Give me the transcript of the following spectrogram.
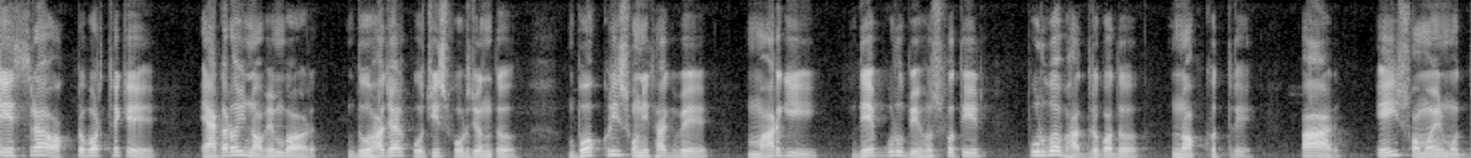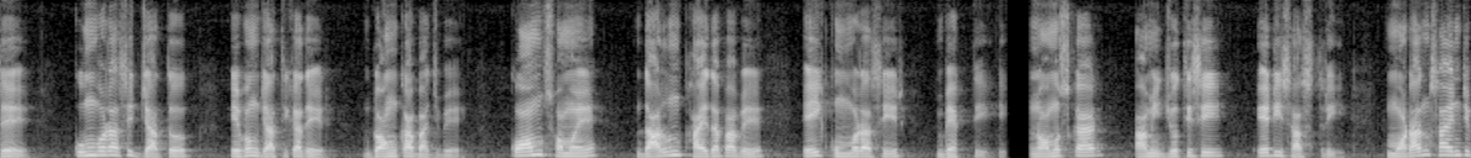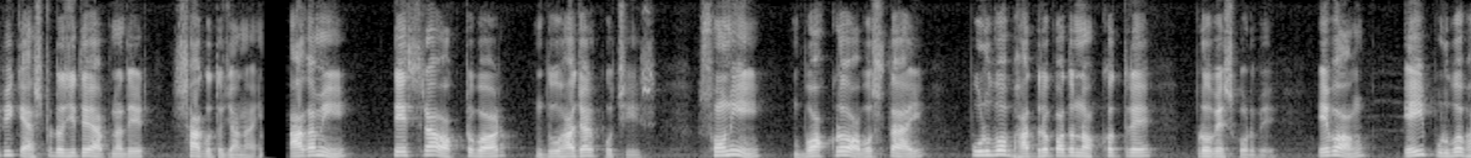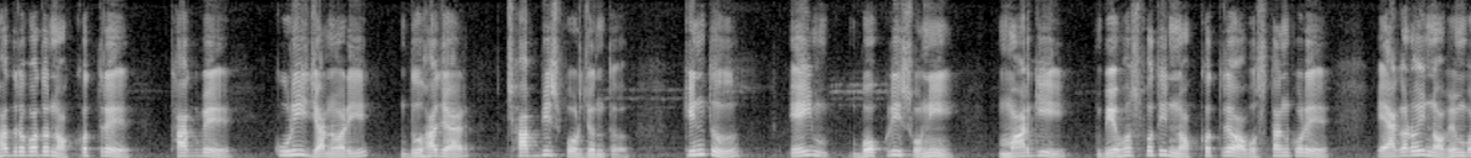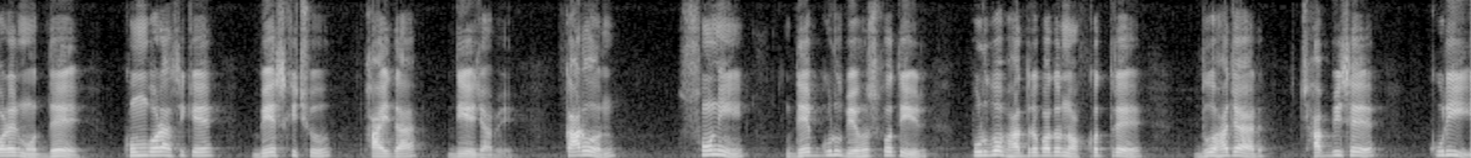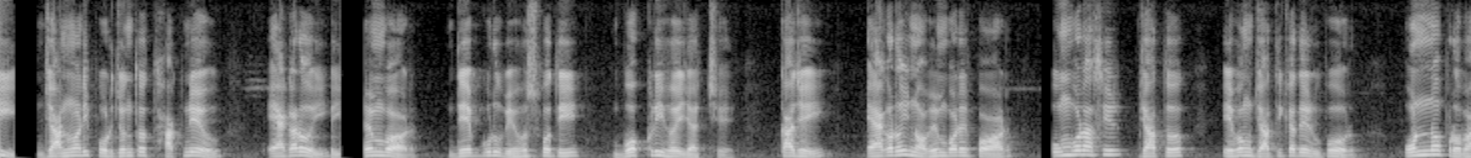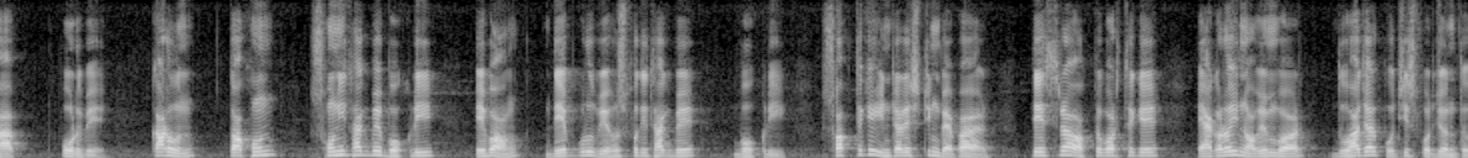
তেসরা অক্টোবর থেকে এগারোই নভেম্বর দু হাজার পঁচিশ পর্যন্ত বক্রি শনি থাকবে মার্গী দেবগুরু বৃহস্পতির পূর্ব ভাদ্রপদ নক্ষত্রে। আর এই সময়ের মধ্যে কুম্ভ রাশির জাতক এবং জাতিকাদের ডঙ্কা বাজবে। কম সময়ে দারুণ ফায়দা পাবে এই কুম্ভ রাশির ব্যক্তি। নমস্কার, আমি জ্যোতিষী এডি শাস্ত্রী। মডার্ন সায়েন্টিফিক অ্যাস্ট্রোলজিতে আপনাদের স্বাগত জানাই। আগামী তেসরা অক্টোবর দু হাজার পঁচিশ, শনি বক্র অবস্থায় পূর্ব ভাদ্রপদ নক্ষত্রে প্রবেশ করবে এবং এই পূর্ব ভাদ্রপদ নক্ষত্রে থাকবে কুড়ি জানুয়ারি দু হাজার ছাব্বিশ পর্যন্ত। কিন্তু এই বকরি শনি মার্গী বৃহস্পতির নক্ষত্রে অবস্থান করে এগারোই নভেম্বরের মধ্যে কুম্ভ রাশিকে বেশ কিছু ফায়দা দিয়ে যাবে। কারণ শনি দেবগুরু বৃহস্পতির পূর্ব ভাদ্রপদ নক্ষত্রে দু হাজার ছাব্বিশে কুড়ি জানুয়ারি পর্যন্ত থাকলেও এগারোই নভেম্বর দেবগুরু বৃহস্পতি বক্রি হয়ে যাচ্ছে। কাজেই এগারোই নভেম্বরের পর কুম্ভ রাশির জাতক এবং জাতিকাদের উপর অন্য প্রভাব পড়বে। কারণ তখন শনি থাকবে বকরি এবং দেবগুরু বৃহস্পতি থাকবে বকরি। সব থেকে ইন্টারেস্টিং ব্যাপার, তেসরা অক্টোবর থেকে এগারোই নভেম্বর দু হাজার পঁচিশ পর্যন্ত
